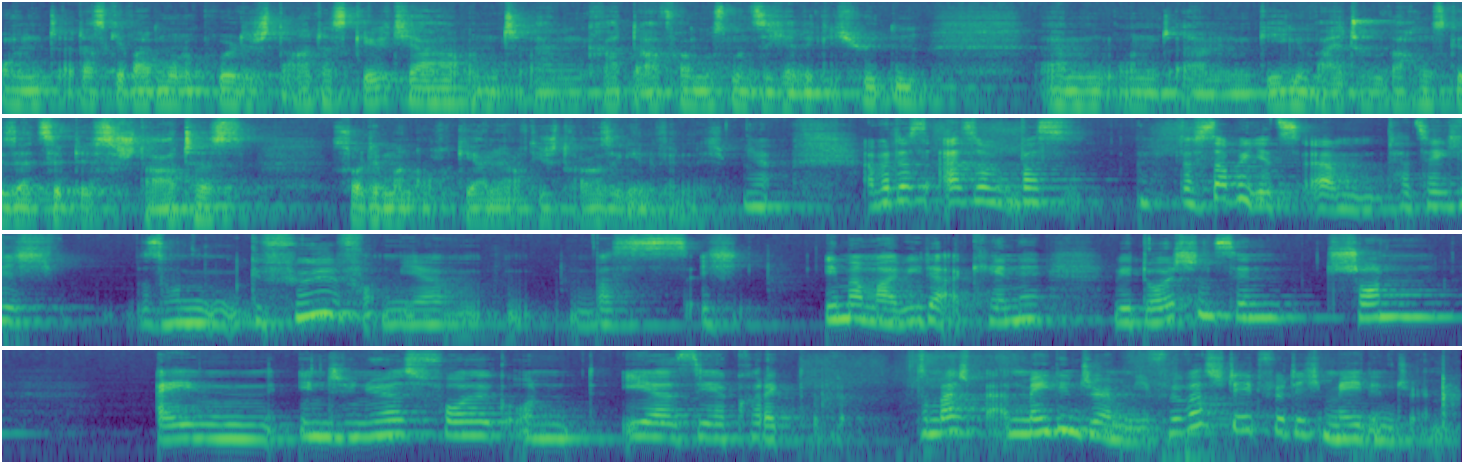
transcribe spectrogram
und äh, das Gewaltmonopol des Staates gilt ja und ähm, gerade davor muss man sich ja wirklich hüten. Ähm, und ähm, gegen weitere Überwachungsgesetze des Staates sollte man auch gerne auf die Straße gehen, finde ich. Ja, aber das, also was, das ist aber jetzt ähm, tatsächlich so ein Gefühl von mir, was ich immer mal wieder erkenne. Wir Deutschen sind schon ein Ingenieursvolk und eher sehr korrekt. Zum Beispiel Made in Germany. Für was steht für dich Made in Germany?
